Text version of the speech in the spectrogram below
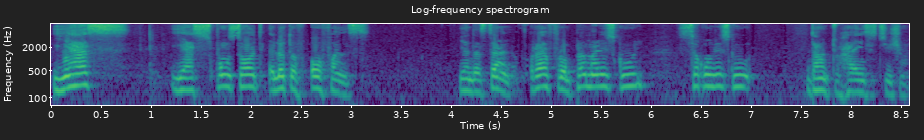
He has, he has sponsored a lot of orphans. You understand? Right from primary school, secondary school, down to high institution.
